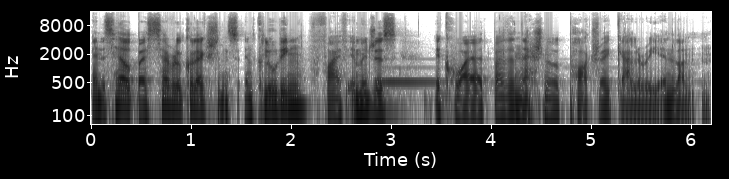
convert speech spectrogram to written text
and is held by several collections, including five images acquired by the National Portrait Gallery in London.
